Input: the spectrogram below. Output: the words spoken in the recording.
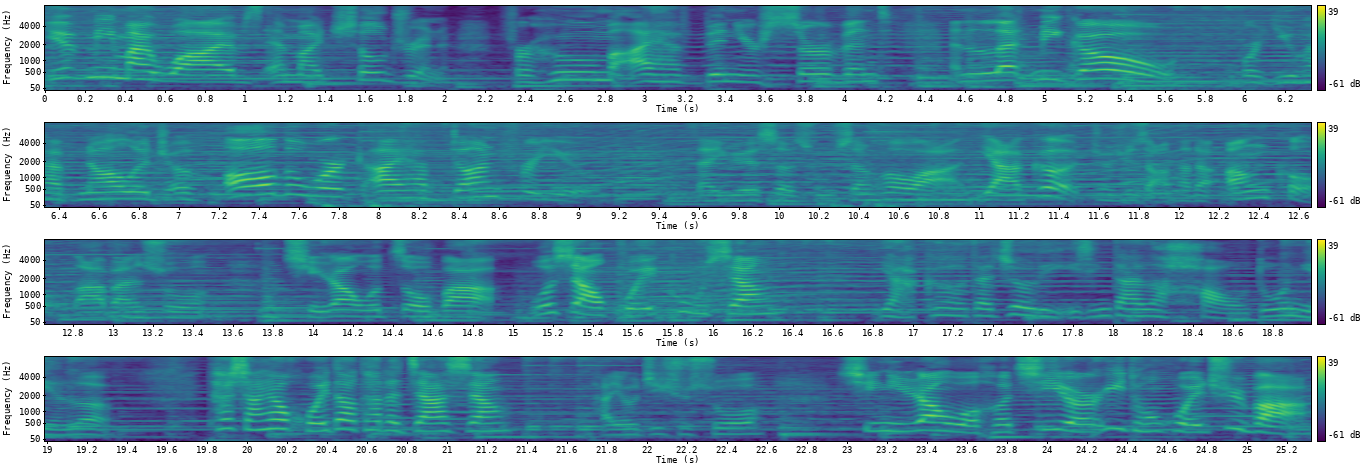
Give me my wives and my children, for whom I have been your servant, and let me go, for you have knowledge of all the work I have done for you. 在约瑟出生后啊，雅各就去找他的 uncle 拉班说：“请让我走吧，我想回故乡。”雅各在这里已经待了好多年了， 他想要回到他的家乡。他又继续说：“请你让我和妻儿一同回去吧，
